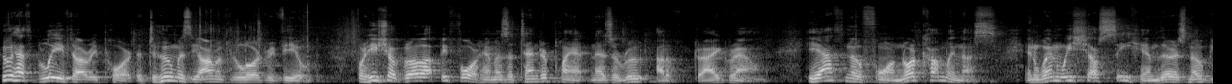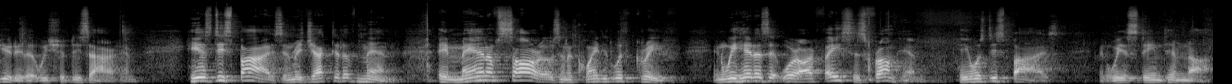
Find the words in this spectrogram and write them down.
Who hath believed our report, and to whom is the arm of the Lord revealed? For he shall grow up before him as a tender plant and as a root out of dry ground. He hath no form nor comeliness, And when we shall see him, there is no beauty that we should desire him. He is despised and rejected of men, a man of sorrows and acquainted with grief. And we hid, as it were, our faces from him. He was despised, and we esteemed him not.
